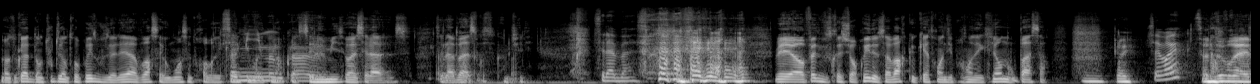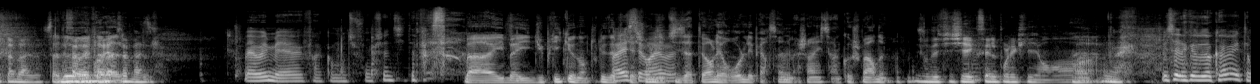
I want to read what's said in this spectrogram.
Mais en tout cas, dans toutes les entreprises, vous allez avoir c'est au moins ces trois briques-là C'est le qui vont être minimum, en place. quoi, C'est le ouais. mi- ouais, c'est la, c'est base, quoi, comme tu dis. C'est la base. Mais euh, en fait, vous serez surpris de savoir que 90% des clients n'ont pas ça. Oui, C'est vrai? Ça devrait être la base. Ça devrait être la base. la base. Bah oui, mais euh, enfin, comment tu fonctionnes si t'as pas ça? Bah, ils, bah, ils dupliquent dans toutes les Ouais, applications vrai, les ouais. utilisateurs, les rôles, les personnes, machin, et c'est un cauchemar de maintenant. Ils ont des fichiers Excel pour les clients. Ouais. Mais ça doit quand même être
